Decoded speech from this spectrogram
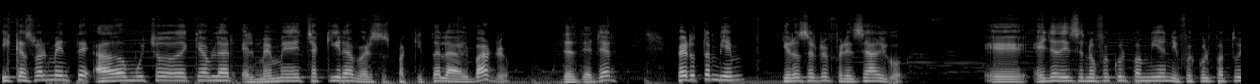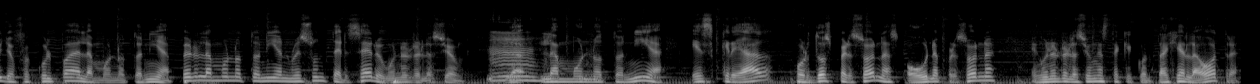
Y casualmente ha dado mucho de qué hablar el meme de Shakira versus Paquita la del barrio desde ayer. Pero también quiero hacer referencia a algo. Eh, ella dice no fue culpa mía ni fue culpa tuya, fue culpa de la monotonía. Pero la monotonía no es un tercero en una relación. La, la monotonía es creado por dos personas o una persona en una relación hasta que contagia a la otra.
